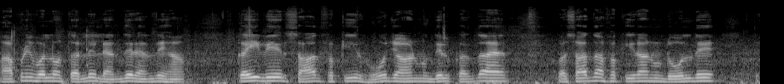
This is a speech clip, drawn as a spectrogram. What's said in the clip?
ਆਪਣੀ ਵੱਲੋਂ ਤਰਲੇ ਲੈਂਦੇ ਰਹਿੰਦੇ ਹਾਂ। ਕਈ ਵੇਰ ਸਾਧ ਫਕੀਰ ਹੋ ਜਾਣ ਨੂੰ ਦਿਲ ਕਰਦਾ ਹੈ, ਪਰ ਸਾਦਾ ਫਕੀਰਾਂ ਨੂੰ ਡੋਲਦੇ ਤੇ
